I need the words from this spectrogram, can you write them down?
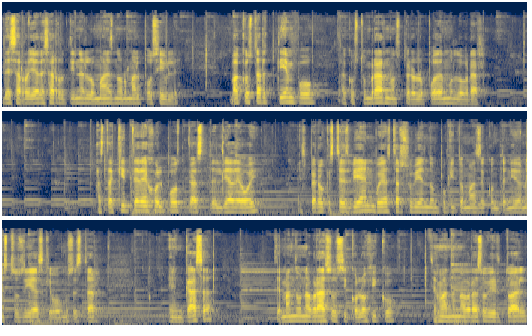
desarrollar esa rutina lo más normal posible. Va a costar tiempo acostumbrarnos, pero lo podemos lograr. Hasta aquí te dejo el podcast del día de hoy. Espero que estés bien. Voy a estar subiendo un poquito más de contenido en estos días que vamos a estar en casa. Te mando un abrazo psicológico, te mando un abrazo virtual.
